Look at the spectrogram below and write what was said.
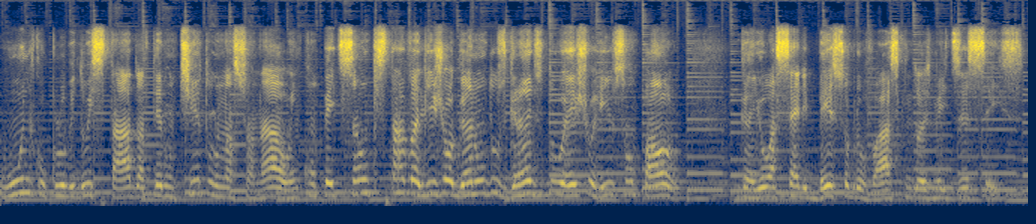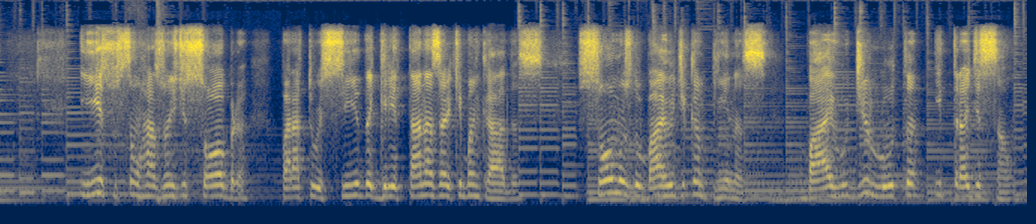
O único clube do estado a ter um título nacional em competição que estava ali jogando um dos grandes do eixo Rio-São Paulo. Ganhou a Série B sobre o Vasco em 2016. E isso são razões de sobra para a torcida gritar nas arquibancadas. Somos do bairro de Campinas, bairro de luta e tradição.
